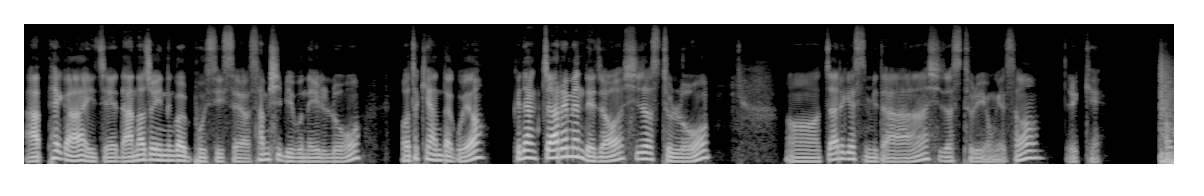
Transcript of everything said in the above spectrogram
앞에가 이제 나눠져 있는 걸 볼 수 있어요. 32분의 1로. 어떻게 한다고요? 그냥 자르면 되죠. 시저스 툴로. 어, 자르겠습니다. 시저스 툴을 이용해서 이렇게 헉.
